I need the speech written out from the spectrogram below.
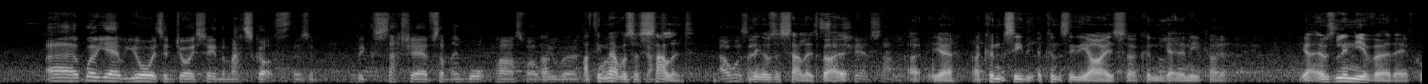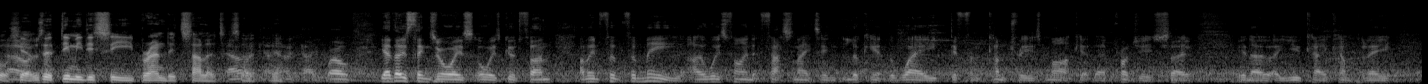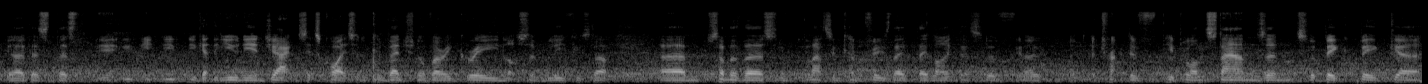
Uh, well, yeah, you always enjoy seeing the mascots. There's a big sachet of something walk past while uh, we were. I think that was a just, salad. Oh, was I think it was a salad, but sachet of salad. Uh, yeah, I couldn't see the, I couldn't see the eyes, so I couldn't get any kind of. Yeah, it was Linea Verde, of course. Oh, yeah, it was a Dimi di branded salad. Oh, so, okay, yeah. okay. Well, yeah, those things are always always good fun. I mean, for, for me, I always find it fascinating looking at the way different countries market their produce. So, you know, a UK company, you know, there's there's you, you, you get the Union Jacks. It's quite sort of conventional, very green, lots of leafy stuff. Um, some of the sort of Latin countries, they, they like the sort of you know attractive people on stands and sort of big big uh,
